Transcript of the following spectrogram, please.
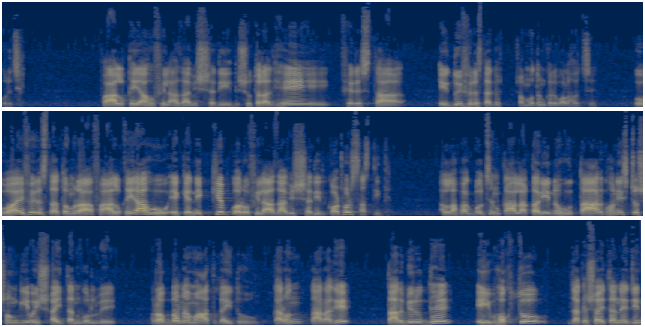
করেছিল। ফালকে আহফিল আজাব ইসাদিদ সুতরাং হে ফেরেস্তা এই দুই ফেরেস্তাকে সম্বোধন করে বলা হচ্ছে, উভয় ফেরেস্তা তোমরা ফাল কেয়াহু একে নিক্ষেপ করো ফিল আজাব ইসাদিদ কঠোর শাস্তিতে। আল্লাহ পাক বলছেন, কালা কারিনহু, তার ঘনিষ্ঠ সঙ্গী ওই শয়তান বলবে। রব্বানা মা আতকাইত কারণ তার আগে তার বিরুদ্ধে এই ভক্ত যাকে শয়তানে, জিন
